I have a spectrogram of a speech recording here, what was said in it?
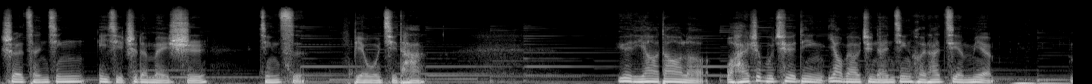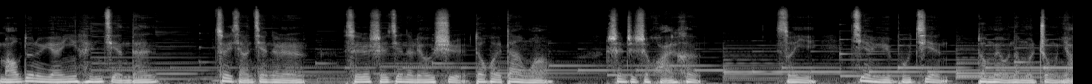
吃了曾经一起吃的美食，仅此，别无其他。月底要到了，我还是不确定要不要去南京和他见面。矛盾的原因很简单，最想见的人，随着时间的流逝都会淡忘，甚至是怀恨，所以。见与不见都没有那么重要。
